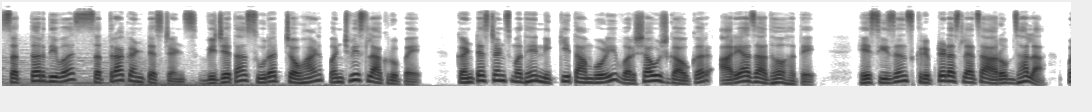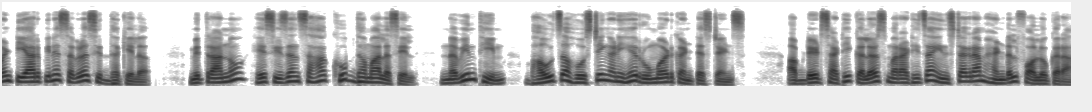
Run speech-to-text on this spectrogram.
सत्तर दिवस सतरा कंटेस्टंट्स विजेता सूरज चव्हाण पंचवीस लाख रुपये. कंटेस्टंट्समध्ये निक्की तांबोळी वर्षाऊश गावकर आर्या जाधव होते. हे सीझन स्क्रिप्टेड असल्याचा आरोप झाला पण टीआरपीने सगळं सिद्ध केलं. मित्रांनो हे सीझन सहा खूप धमाल असेल. नवीन थीम भाऊचं होस्टिंग आणि हे रुमर्ड कंटेस्टंट्स अपडेटसाठी कलर्स मराठीचा इंस्टाग्राम हँडल फॉलो करा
